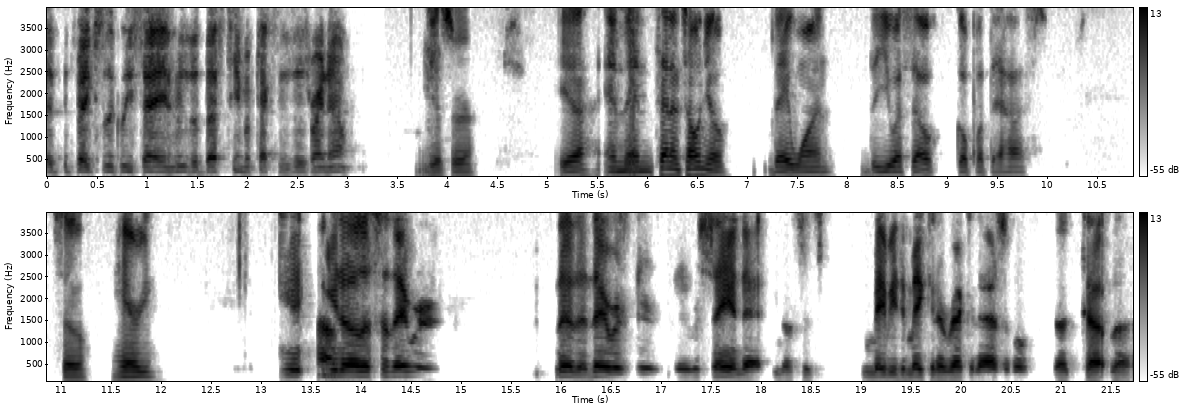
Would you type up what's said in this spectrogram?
it, it's basically saying who the best team of Texas is right now. Yes, sir. Yeah, and then San Antonio, they won the USL Copa Tejas. So Harry, You, Oh. you know, so they were they they they were they were saying that you know since maybe to make it a recognizable uh, cup, uh,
